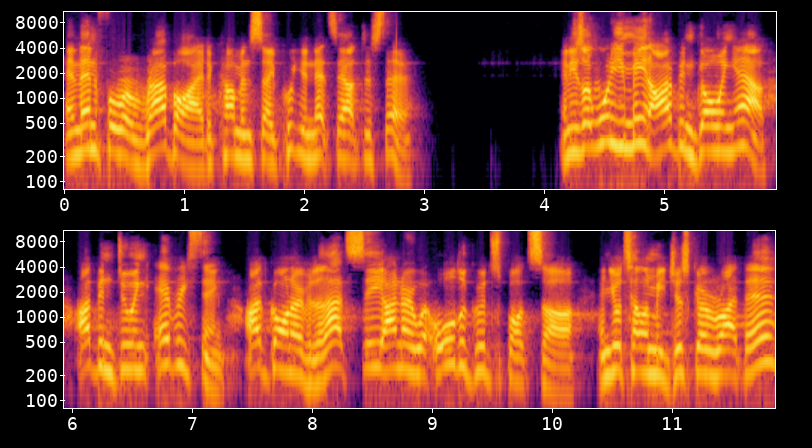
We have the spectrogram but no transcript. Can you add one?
And then for a rabbi to come and say, put your nets out just there. And he's like, what do you mean? I've been going out. I've been doing everything. I've gone over to that sea. I know where all the good spots are. And you're telling me just go right there?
